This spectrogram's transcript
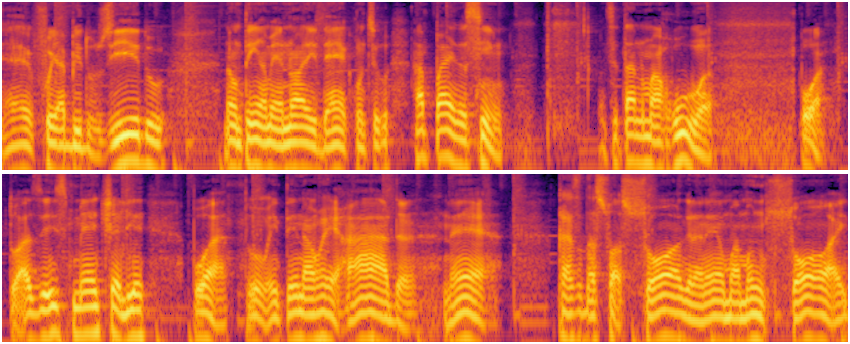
É, foi abduzido, não tenho a menor ideia que aconteceu. Rapaz, assim, você tá numa rua, pô, tu às vezes mete ali, pô, tu entrei na rua errada, né? casa da sua sogra, né? Uma mão só, aí,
